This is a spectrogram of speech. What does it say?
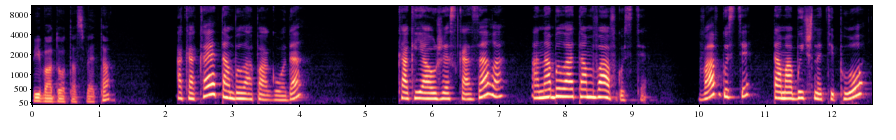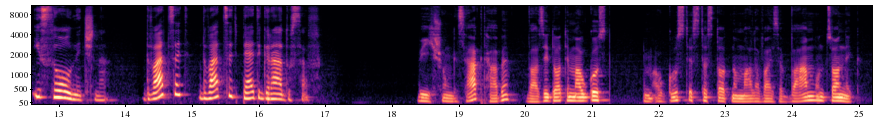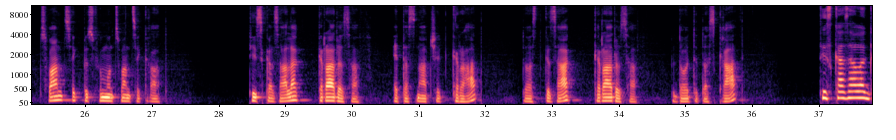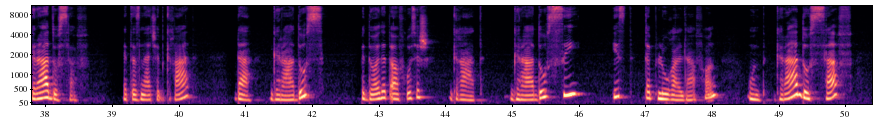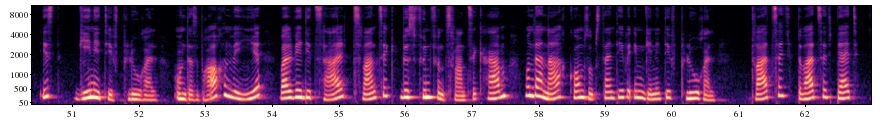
Wie war dort das Wetter? А какая там была погода? Как я уже сказала, она была там в августе. В августе там обычно тепло и солнечно. 20-25 градусов. Wie ich schon gesagt habe, war sie dort im August. Im August ist es dort normalerweise warm und sonnig, 20 bis 25 Grad. Ти сказала градусов. Это значит Grad? Du hast gesagt градусов. Bedeutet das Grad? Ты сказала градусов. Это значит град? Да, градус bedeutet auf Russisch Grad. Gradusi ist der Plural davon und Gradusov ist Genitivplural und das brauchen wir hier, weil wir die Zahl 20 bis 25 haben und danach kommen Substantive im Genitivplural. 20, 25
